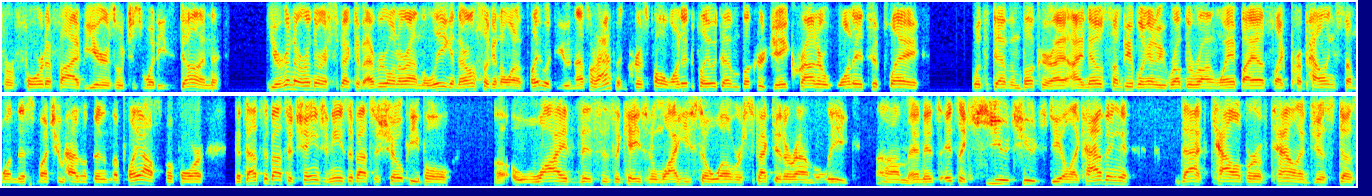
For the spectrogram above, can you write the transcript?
for four to five years, which is what he's done, you're going to earn the respect of everyone around the league, and they're also going to want to play with you. And that's what happened. Chris Paul wanted to play with Devin Booker. Jae Crowder wanted to play with Devin Booker. I, I know some people are going to be rubbed the wrong way by us like propelling someone this much who hasn't been in the playoffs before, but that's about to change, and he's about to show people uh, why this is the case and why he's so well respected around the league. Um, and it's it's a huge, huge deal. Like having that caliber of talent just does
